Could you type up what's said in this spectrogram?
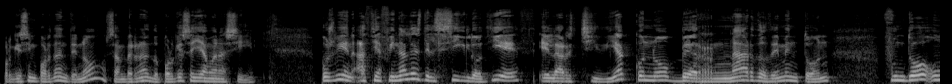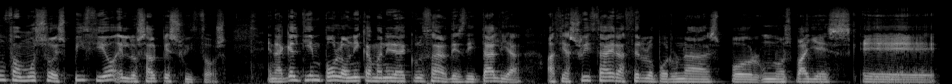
Porque es importante, ¿no? San Bernardo, ¿por qué se llaman así? Pues bien, hacia finales del siglo X, el archidiácono Bernardo de Mentón fundó un famoso hospicio en los Alpes suizos. En aquel tiempo, la única manera de cruzar desde Italia hacia Suiza era hacerlo por, unas, por unos valles eh,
